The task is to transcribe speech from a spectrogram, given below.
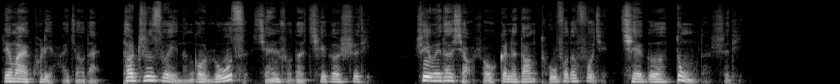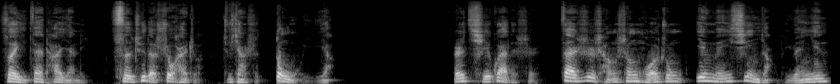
另外，库里还交代，他之所以能够如此娴熟地切割尸体，是因为他小时候跟着当屠夫的父亲切割动物的尸体，所以在他眼里，死去的受害者就像是动物一样。而奇怪的是。在日常生活中，因为信仰的原因，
